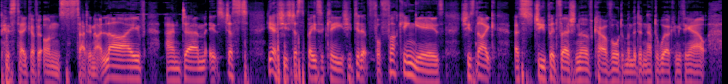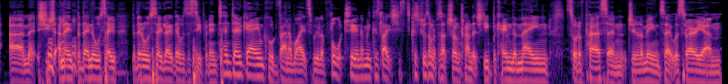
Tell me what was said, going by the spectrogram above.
piss take of it on Saturday Night Live, and um, it's just yeah, she's just basically she did it for fucking years. She's like a stupid version of Carol Vorderman that didn't have to work anything out. Um, she's and then, but then also but then also like there was a Super Nintendo game called Vanna White's Wheel of Fortune. I mean, because like she's because she was on it for such a long time that she became the main sort of person. Do you know what I mean? So it was very um,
